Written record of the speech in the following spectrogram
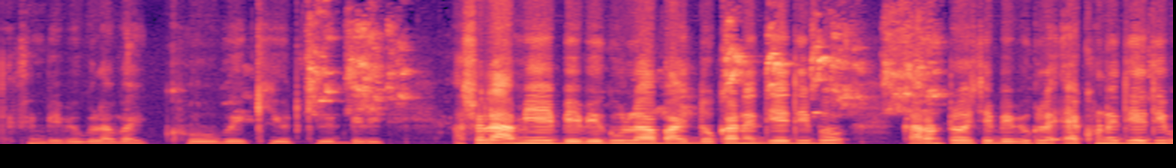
দেখছেন বেবিগুলো ভাই, খুবই কিউট কিউট বেবি আসলে আমি এই বেবিগুলো বাই দোকানে দিয়ে দিব। কারণটা হচ্ছে বেবিগুলো এখনই দিয়ে দিব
